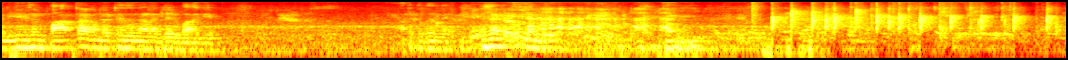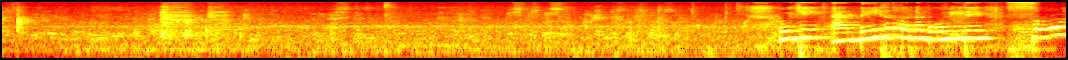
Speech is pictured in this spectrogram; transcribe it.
എനിക്ക് ഇതിന് പാർട്ടാകാൻ പറ്റിയതെന്നാണ് എന്റെ ഒരു ഭാഗ്യം. അതൊക്കെ തന്നെ. എല്ലാവരോടും ഓക്കെ ആൻഡ് നേരെന്ന് പറഞ്ഞ മൂവിയുടെ സോൾ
